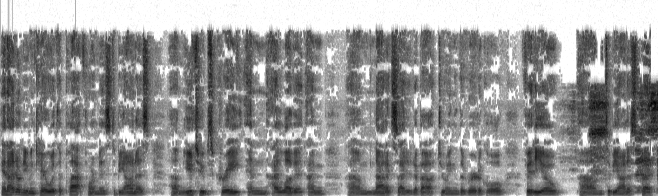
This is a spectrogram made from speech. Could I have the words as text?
and I don't even care what the platform is, to be honest. Um, YouTube's great and I love it. I'm, um, not excited about doing the vertical video um, to be honest. Yeah, but.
